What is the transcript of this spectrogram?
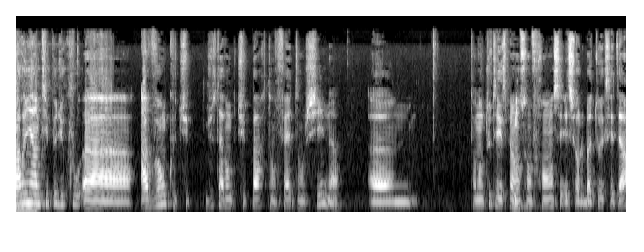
Va revenir un petit peu du coup à avant que tu, juste avant que tu partes en fait en Chine. Euh, pendant toutes tes expériences en France et sur le bateau, etc.,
